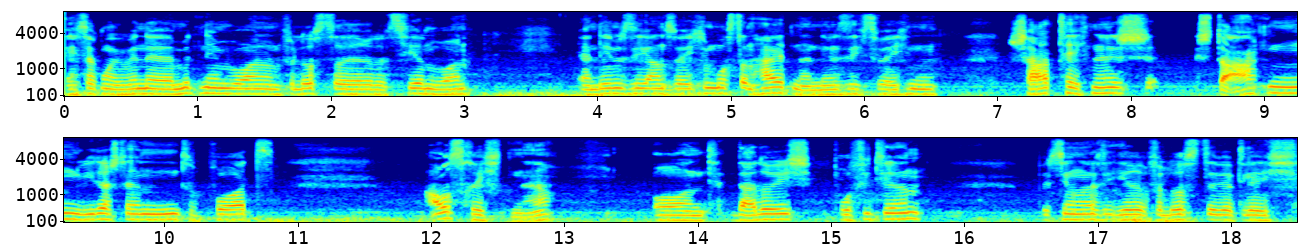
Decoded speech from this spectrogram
ich sag mal Gewinne mitnehmen wollen und Verluste reduzieren wollen, indem sie an solchen Mustern halten, indem sie sich solchen schadtechnisch starken Widerständen, Supports ausrichten. Ja? und dadurch profitieren bzw. ihre Verluste wirklich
